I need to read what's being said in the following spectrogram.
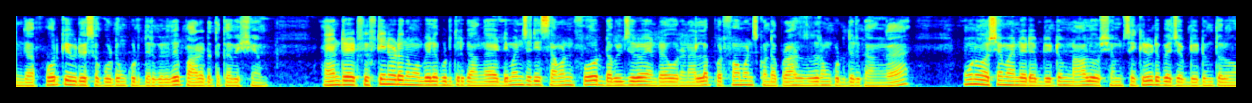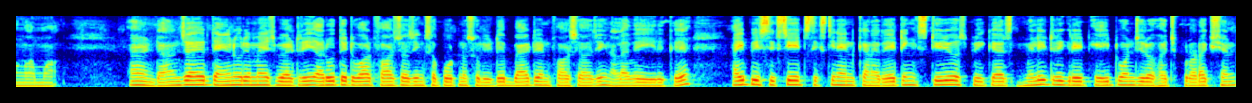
இங்கே ஃபோர் கே வீடியோ சப்போர்ட்டும் கொடுத்துருக்கிறது. பாராட்டத்தக்க விஷயம். ஆண்ட்ராய்ட் ஃபிஃப்டீனோட இந்த மொபைலை கொடுத்துருக்காங்க. Dimensity seven four double zero என்ற ஒரு நல்ல பர்ஃபார்மன்ஸ் கொண்ட ப்ராசஸரும் கொடுத்துருக்காங்க. மூணு வருஷம் ஆண்ட்ராய்டு அப்டேட்டும் நாலு வருஷம் செக்யூரிட்டி பேஜ் அப்டேட்டும் தருவாங்களாமா? அண்ட் அஞ்சாயிரத்து ஐநூறு எம்ஏஹெச் பேட்டரி அறுபத்தெட்டு வாட் ஃபாஸ்ட் சார்ஜிங் சப்போர்ட்னு சொல்லிட்டு பேட்டரி அண்ட் ஃபாஸ்ட் சார்ஜிங் நல்லாவே இருக்குது ஐபி சிக்ஸ்டி எயிட் சிக்ஸ்டி நைனுக்கான rating stereo speakers military grade eight one zero H protection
